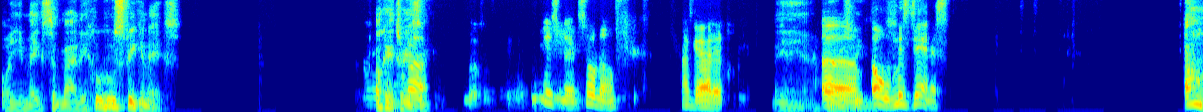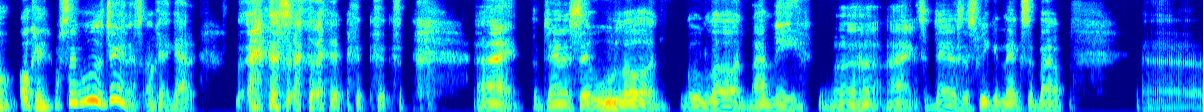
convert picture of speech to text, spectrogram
or you make somebody who who's speaking next. Okay, Tracy. Uh, who's next? Hold on, I got it. Yeah, yeah. Um, oh, Miss Janice. Oh, okay. I'm saying, who is Janice? Okay, got it. All right. So Janice said, "Ooh, Lord, ooh, Lord, not me." Uh-huh. All right. So Janice is speaking next about uh,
